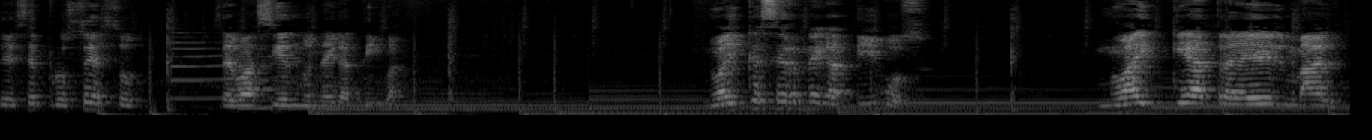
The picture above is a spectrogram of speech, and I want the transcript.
ese proceso se va haciendo negativa. No hay que ser negativos, no hay que atraer el mal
